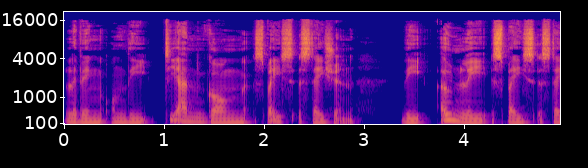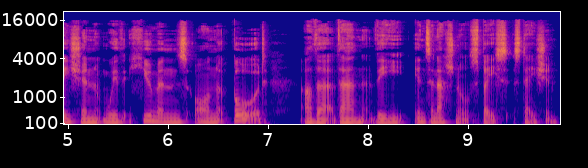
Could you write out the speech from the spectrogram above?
living on the Tiangong space station, the only space station with humans on board other than the International Space Station.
